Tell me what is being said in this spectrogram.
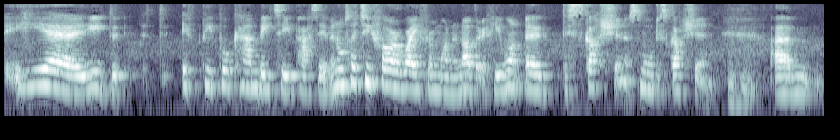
yeah, you, if people can be too passive and also too far away from one another, if you want a discussion, a small discussion, mm-hmm. um,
